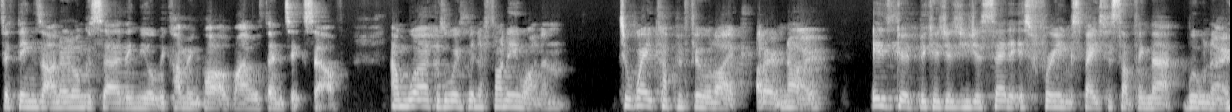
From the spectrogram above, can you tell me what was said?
for things that are no longer serving me or becoming part of my authentic self. And work has always been a funny one, and to wake up and feel like I don't know is good because, as you just said, it is freeing space for something that will know.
